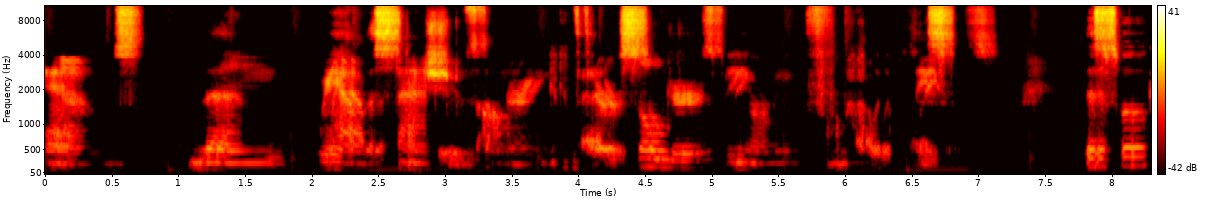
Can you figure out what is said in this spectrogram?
And then we have the statues honoring Confederate soldiers being removed from public places. This book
